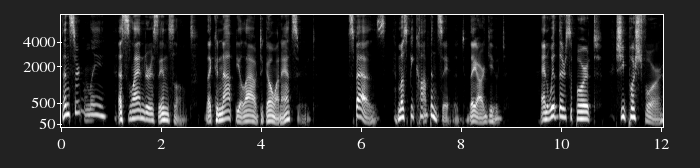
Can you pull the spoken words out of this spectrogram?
then certainly a slanderous insult that could not be allowed to go unanswered. Spes must be compensated, they argued, and with their support, she pushed for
